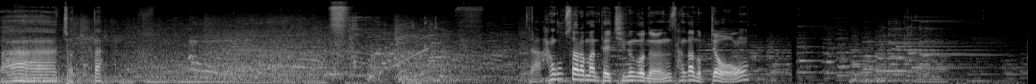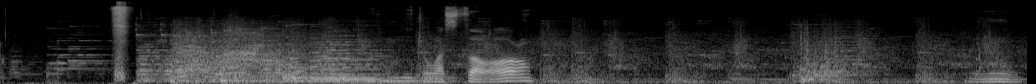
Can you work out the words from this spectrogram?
아 졌다. 자 한국 사람한테 지는 거는 상관없죠? 음, 좋았어. 음.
